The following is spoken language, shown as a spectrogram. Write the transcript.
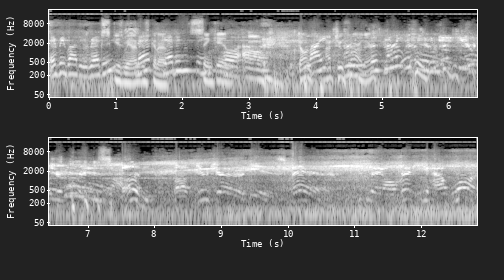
Everybody ready? excuse me, I'm Let's just gonna get in sink sync in. For our Don't- flight not too far there. the future. future is fun. The future is fair. You may already have won.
